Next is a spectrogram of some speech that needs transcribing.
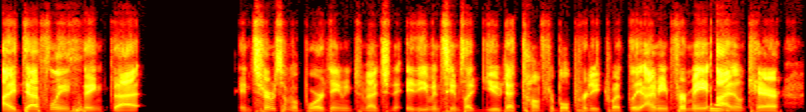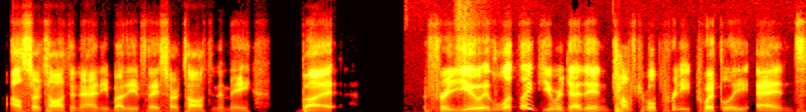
I definitely think that in terms of a board gaming convention, it even seems like you get comfortable pretty quickly. I mean, for me, yeah. I don't care. I'll start talking to anybody if they start talking to me. But for you, it looked like you were dead getting comfortable pretty quickly. And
